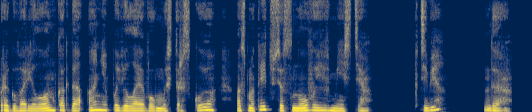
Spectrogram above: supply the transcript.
проговорил он, когда Аня повела его в мастерскую осмотреть все снова и вместе. «К тебе?» «Да.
